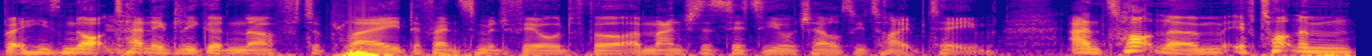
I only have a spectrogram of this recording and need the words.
but he's not technically good enough to play defensive midfield for a Manchester City or Chelsea type team. And Tottenham, if Tottenham,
